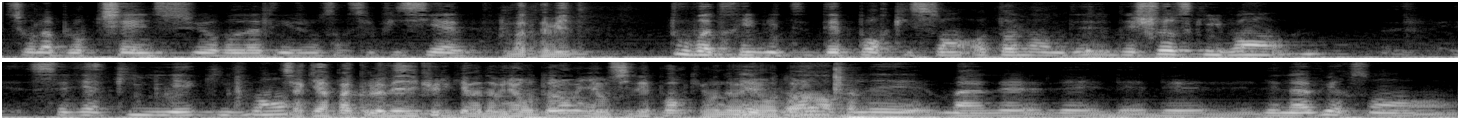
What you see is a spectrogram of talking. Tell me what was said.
sur la blockchain, sur l'intelligence artificielle. Va très vite. Tout va très vite. Des ports qui sont autonomes, des, des choses qui vont c'est-à-dire qui, qui vont. C'est-à-dire qu'il n'y a pas que le véhicule qui va devenir autonome, il y a aussi les ports qui vont devenir les autonomes. Ports, les, ben, les, les, les, navires sont,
